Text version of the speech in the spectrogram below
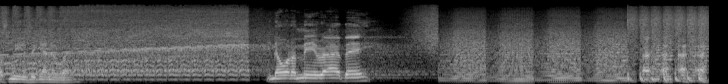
house music anyway. You know what I mean, right, babe?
